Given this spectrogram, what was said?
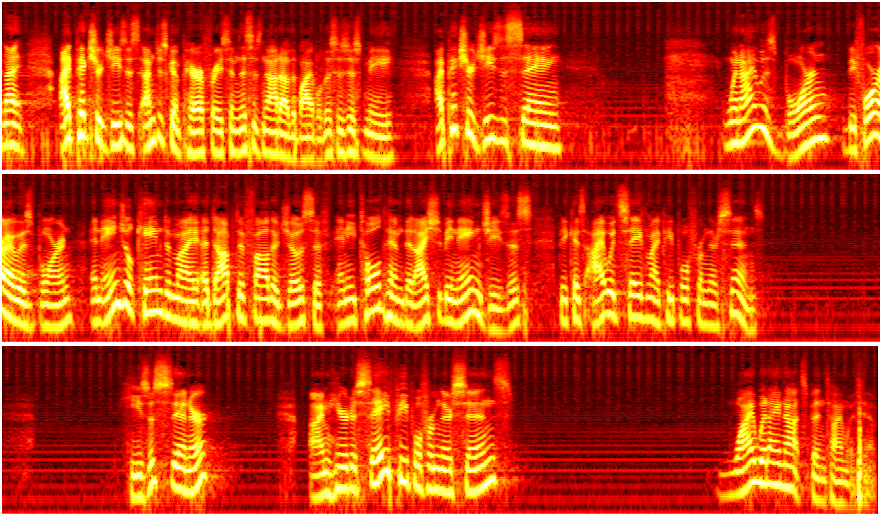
And I, I picture Jesus, I'm just going to paraphrase him. This is not out of the Bible, this is just me. I picture Jesus saying, When I was born, before I was born, an angel came to my adoptive father Joseph, and he told him that I should be named Jesus because I would save my people from their sins. He's a sinner. I'm here to save people from their sins. Why would I not spend time with him?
